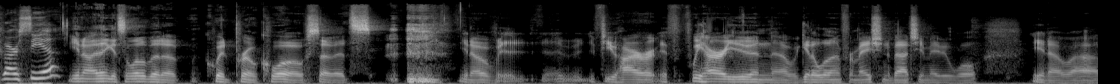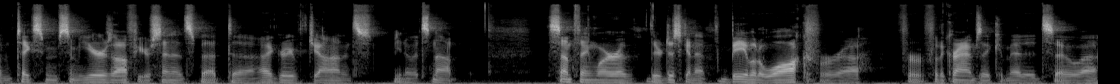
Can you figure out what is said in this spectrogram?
Garcia? You know, I think it's a little bit of quid pro quo. So it's, you know, if you hire, if we hire you and uh, we get a little information about you, maybe we'll, you know, uh, take some some years off of your sentence. But uh, I agree with John. It's, you know, it's not something where they're just going to be able to walk for uh, for for the crimes they committed. So uh,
